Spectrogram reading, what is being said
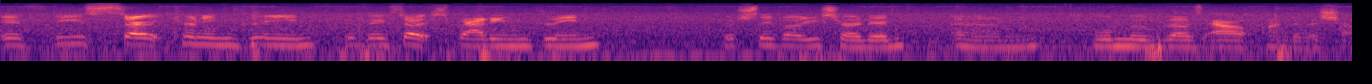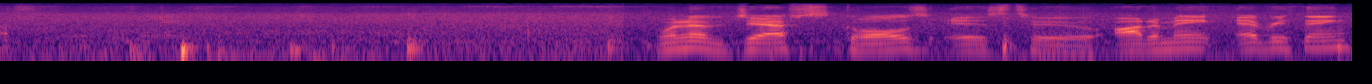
if these start turning green, if they start sprouting green, which they've already started, um, we'll move those out onto the shelf. One of Jeff's goals is to automate everything.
